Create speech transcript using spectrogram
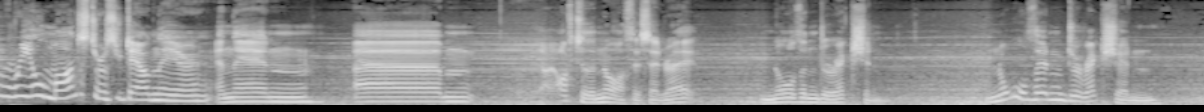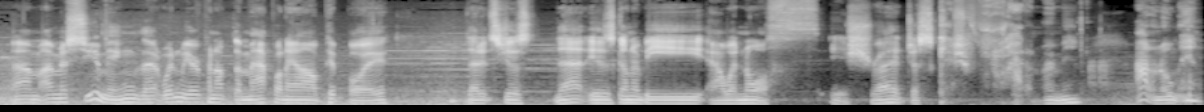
Real monsters are down there. And then, um, off to the north, it said, right? Northern direction. Northern direction. Um, I'm assuming that when we open up the map on our Pip-Boy, that it's just that is gonna be our north-ish, right? Just I don't know, man. I don't know, man.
